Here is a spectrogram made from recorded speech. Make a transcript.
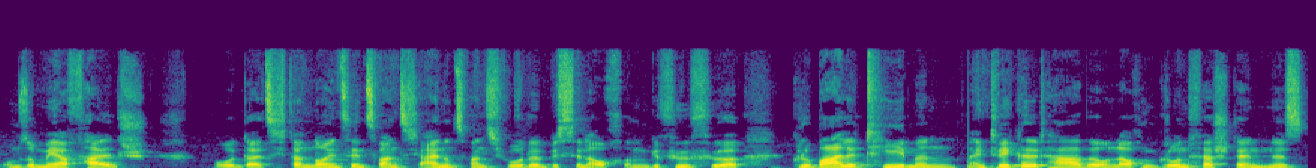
umso mehr falsch. Und als ich dann 19, 20, 21 wurde, ein bisschen auch ein Gefühl für globale Themen entwickelt habe und auch ein Grundverständnis,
